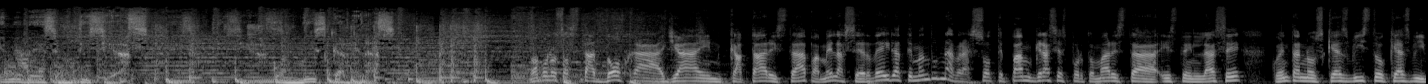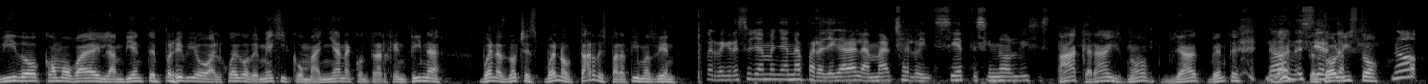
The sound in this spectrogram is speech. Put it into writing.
MBS Noticias con Luis Cárdenas. Vámonos hasta Doha, ya en Qatar está Pamela Cerdeira. Te mando un abrazote, Pam. Gracias por tomar esta, este enlace. Cuéntanos qué has visto, qué has vivido, cómo va el ambiente previo al Juego de México mañana contra Argentina. Buenas noches, bueno, tardes para ti más bien. Me regreso ya mañana para llegar a la marcha el 27, si no, Luis. Este... Ah, caray, no, ya, vente. no, ya, no es todo listo. No,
